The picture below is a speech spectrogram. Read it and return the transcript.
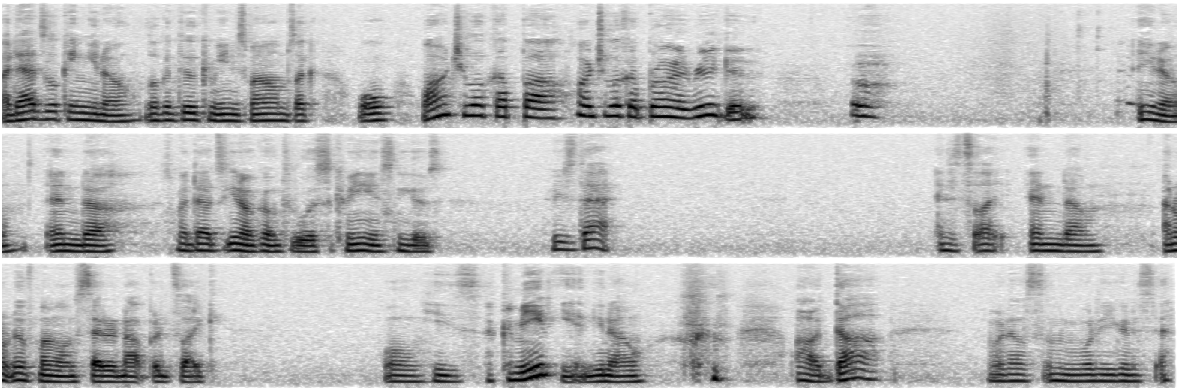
my dad's looking, you know, looking through the comedians. My mom's like, "Well, why don't you look up, uh, why don't you look up Brian Regan?" You know, and uh, so my dad's, you know, going through the list of comedians, and he goes, "Who's that?" And it's like, and um, I don't know if my mom said it or not, but it's like, well, he's a comedian, you know. uh, duh. What else? I mean, what are you gonna say?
